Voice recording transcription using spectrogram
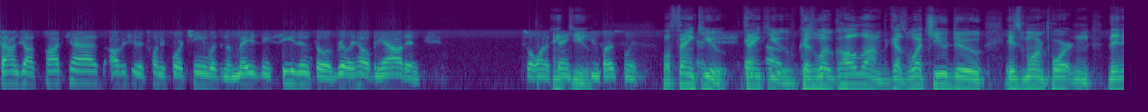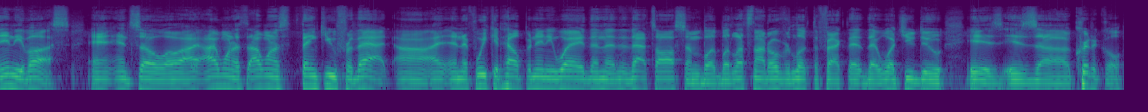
found y'all's podcast. Obviously, the 2014 was an amazing season, so it really helped me out. And so I want to thank, thank you. you. personally. Well, thank you, thank and, uh, you. Because what, hold on, because what you do is more important than any of us, and and so uh, I want to I want to thank you for that. Uh, and if we could help in any way, then that, that's awesome. But but let's not overlook the fact that, that what you do is is uh, critical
